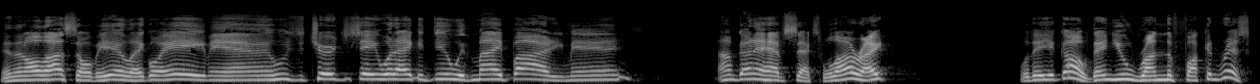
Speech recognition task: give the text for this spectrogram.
And then all us over here, like, well, hey, man, who's the church to say what I can do with my body, man? I'm going to have sex. Well, all right. Well, there you go. Then you run the fucking risk,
